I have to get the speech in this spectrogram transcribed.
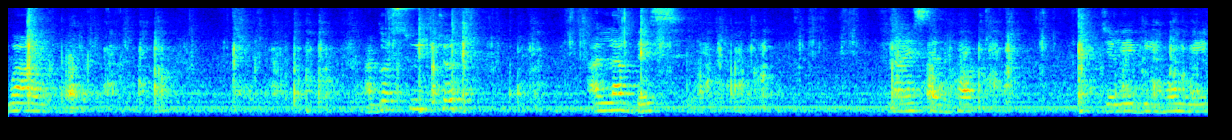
Wow. I've got sweet tooth. I love this. Nice and hot jalebi homemade.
